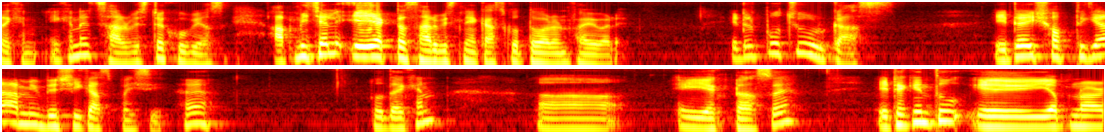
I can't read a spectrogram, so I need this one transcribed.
দেখেন এখানে সার্ভিসটা খুবই আছে। আপনি চাইলে এই একটা সার্ভিস নিয়ে কাজ করতে পারেন ফাইবারে এটার প্রচুর কাজ। এটাই সব থেকে আমি বেশি কাজ পাইছি হ্যাঁ? তো দেখেন এই একটা আছে। এটা কিন্তু এই আপনার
